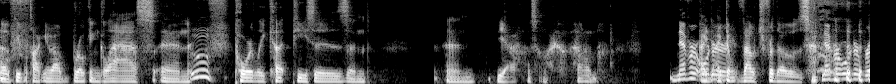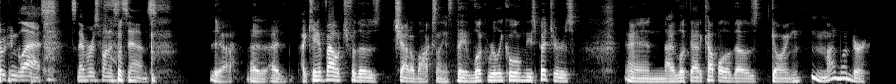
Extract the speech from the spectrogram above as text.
Uh, people talking about broken glass and Oof. poorly cut pieces and and yeah so i don't, I don't Never I, order. I don't vouch for those never order broken glass. It's never as fun as it sounds. yeah I, I i can't vouch for those shadow box things they look really cool in these pictures and i looked at a couple of those going hmm, i wonder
